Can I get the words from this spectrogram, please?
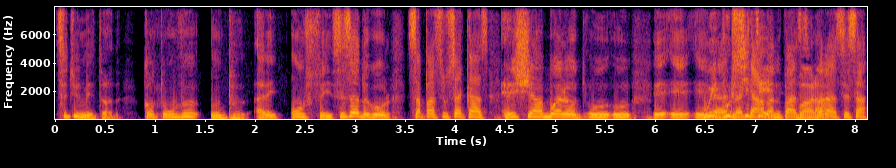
C'est une méthode. Quand on veut, on peut. Allez, on le fait. C'est ça, De Gaulle. Ça passe ou ça casse. Les chiens à bois ou, ou, et, et, oui, la, vous le caravane passe. Voilà, c'est ça.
